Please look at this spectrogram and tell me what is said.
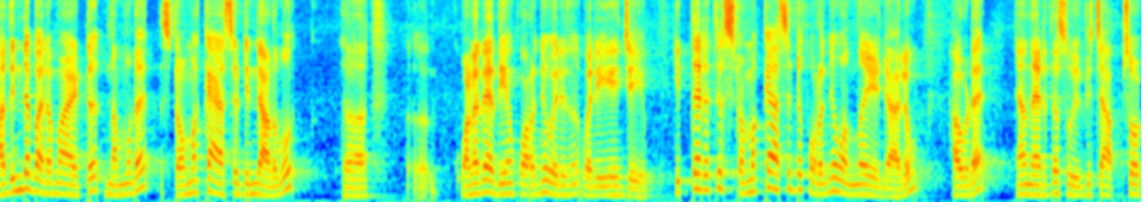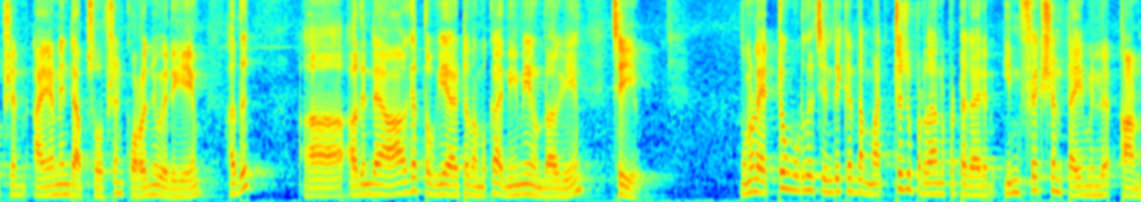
അതിന്റെ ഫലമായിട്ട് നമ്മുടെ സ്റ്റൊമക്ക് ആസിഡിന്റെ അളവ് വളരെയധികം കുറഞ്ഞു വരുന്ന വരികയും ചെയ്യും. ഇത്തരത്തിൽ സ്റ്റൊമക്ക് ആസിഡ് കുറഞ്ഞു വന്നു കഴിഞ്ഞാലും അവിടെ ഞാൻ നേരത്തെ സൂചിപ്പിച്ച അബ്സോർപ്ഷൻ അയണിന്റെ അബ്സോർപ്ഷൻ കുറഞ്ഞു വരികയും അത് അതിന്റെ ആകെ തുകയായിട്ട് നമുക്ക് അനീമിയ ഉണ്ടാകുകയും ചെയ്യും. നമ്മൾ ഏറ്റവും കൂടുതൽ ചിന്തിക്കേണ്ട മറ്റൊരു പ്രധാനപ്പെട്ട കാര്യം ഇൻഫെക്ഷൻ ടൈമിൽ ആണ്.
